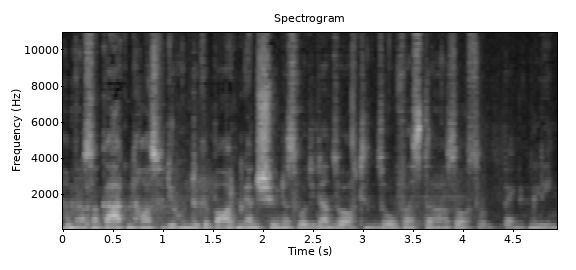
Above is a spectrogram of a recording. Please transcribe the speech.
haben wir auch so ein Gartenhaus für die Hunde gebaut, ein ganz schönes, wo die dann so auf den Sofas da, so auf so Bänken liegen.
